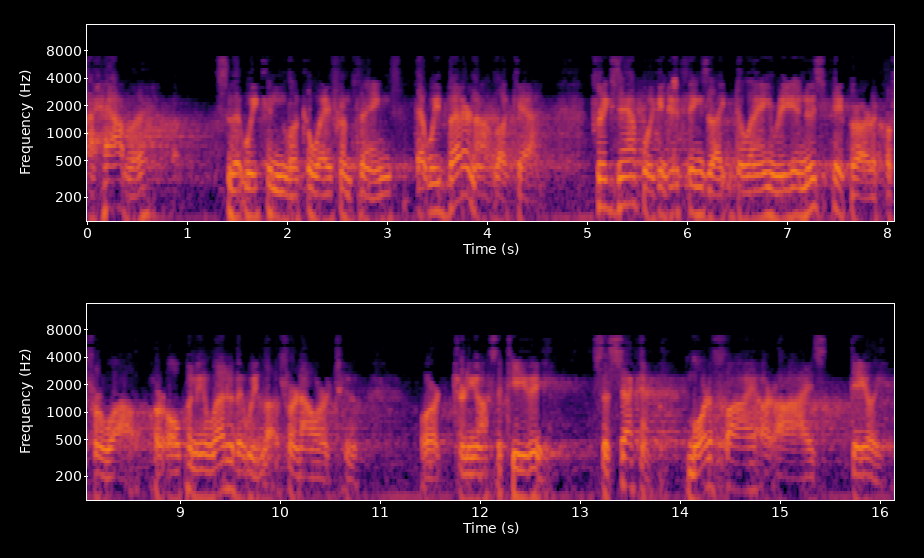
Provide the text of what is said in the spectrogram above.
a habit so that we can look away from things that we better not look at. For example, we can do things like delaying reading a newspaper article for a while, or opening a letter that we love for an hour or two, or turning off the TV. So second, mortify our eyes daily.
